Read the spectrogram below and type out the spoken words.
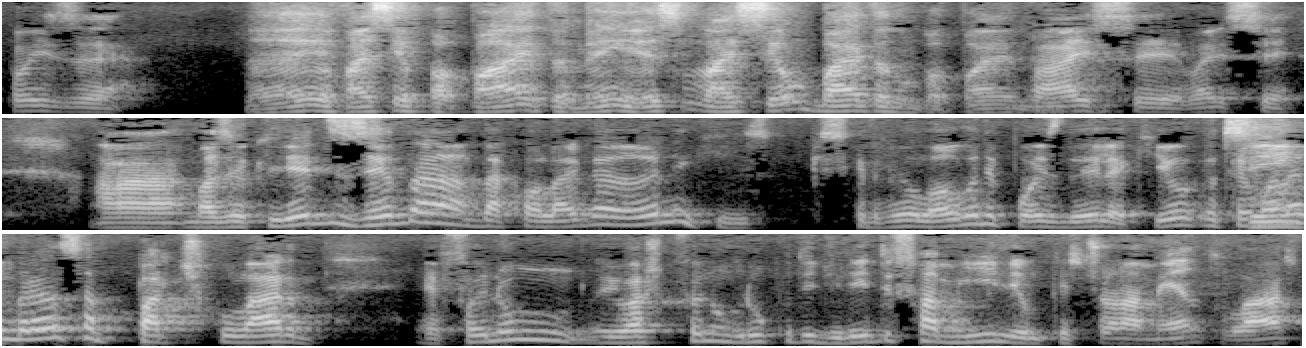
pois é. É, vai ser papai também. Esse vai ser um baita no papai. Né? Vai ser, vai ser. Ah, mas eu queria dizer da, da colega Anne, que, que escreveu logo depois dele aqui. Eu, eu tenho Sim. uma lembrança particular. É, foi num, eu acho que foi num grupo de direito de família, um questionamento lá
